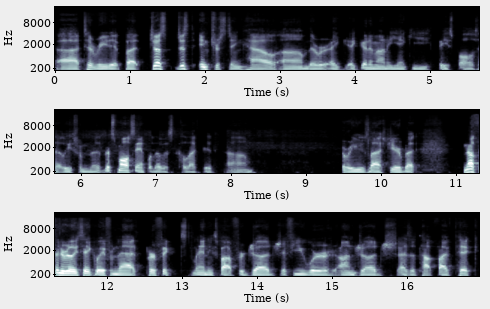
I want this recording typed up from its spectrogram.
uh to read it. But just just interesting how um there were a, a good amount of Yankee baseballs, at least from the the small sample that was collected um that were used last year, but. Nothing to really take away from that. Perfect landing spot for Judge. If you were on Judge as a top five pick,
